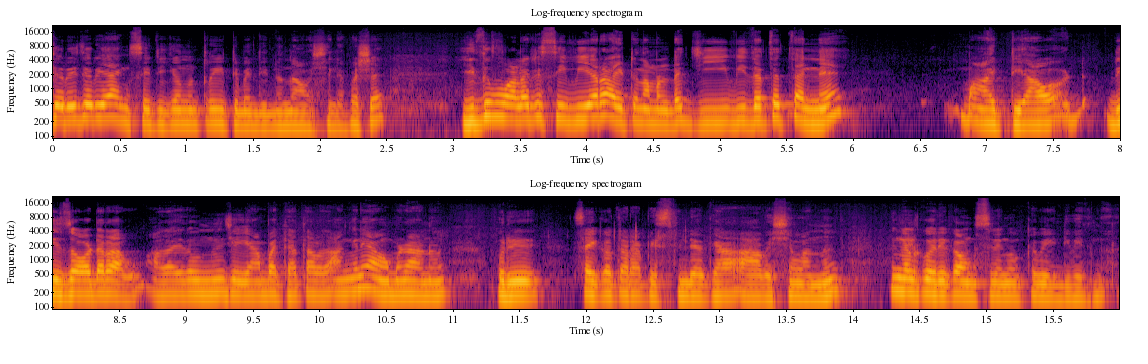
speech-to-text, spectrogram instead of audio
ചെറിയ ചെറിയ ആങ്സൈറ്റിക്കൊന്നും ട്രീറ്റ്മെന്റിന്റെ ഒന്നും ആവശ്യമില്ല. പക്ഷേ ഇത് വളരെ സിവിയറായിട്ട് നമ്മളുടെ ജീവിതത്തെ തന്നെ മാറ്റി ആ ഡിസോർഡർ ആവും. അതായത് ഒന്നും ചെയ്യാൻ പറ്റാത്ത അവ അങ്ങനെ ആകുമ്പോഴാണ് ഒരു സൈക്കോതെറാപ്പിസ്റ്റിന്റെ ഒക്കെ ആവശ്യം വന്ന് നിങ്ങൾക്കൊരു കൗൺസിലിംഗ് ഒക്കെ വേണ്ടി വരുന്നത്.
